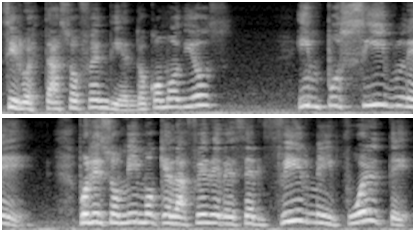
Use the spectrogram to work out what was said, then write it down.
si lo estás ofendiendo como Dios? Imposible. Por eso mismo que la fe debe ser firme y fuerte,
